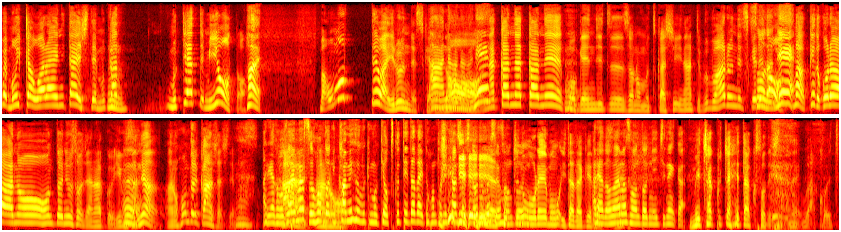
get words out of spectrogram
ぱりもう一回お笑いに対して向か、うん向き合ってみようと、はい。まあ、思ってはいるんですけれどねなかなかねこううん現実その難しいなっていう部分はあるんですけれど、そうだねまあけどこれはあの本当に嘘じゃなく樋口さんには、あの本当に感謝してます。ありがとうございます。はい本当に紙吹雪も今日作っていただいて本当に感謝しておりますよ。いやいやそっちのお本当に。礼もいただけるね、ありがとうございます。本当に1年間。めちゃくちゃ下手くそでしたね。うわ、こいつ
